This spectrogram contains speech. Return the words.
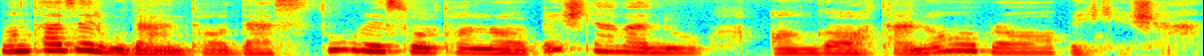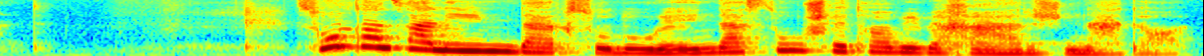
منتظر بودند تا دستور سلطان را بشنوند و آنگاه تناب را بکشند. سلطان سلیم در صدور این دستور شتابی به خرج نداد.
